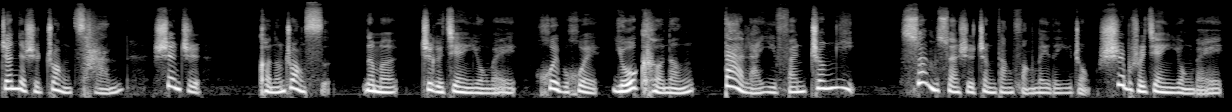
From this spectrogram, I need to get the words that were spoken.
真的是撞残，甚至可能撞死，那么这个见义勇为会不会有可能？带来一番争议，算不算是正当防卫的一种？是不是见义勇为？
